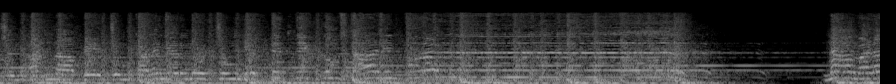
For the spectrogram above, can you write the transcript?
മാർച്ചും അണ്ണാ പേച്ചും കലഞ്ഞർ മൂച്ചും എത്തിത്തിക്കും സ്റ്റാലിൻ കുഴൽ നാമട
